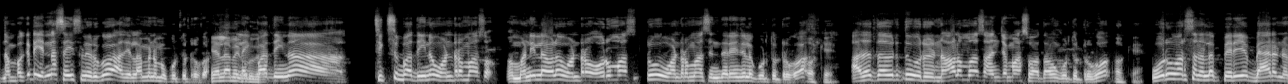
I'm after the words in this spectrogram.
நம்ம கிட்ட என்ன சைஸ்ல இருக்கோ அது எல்லாமே நம்ம கொடுத்துட்டு இருக்கோம். எல்லாமே. பாத்தீங்கன்னா சிக்ஸ் பாத்தீங்கன்னா ஒன்றரை மாசம். மணிலாவில் ஒன்றரை ஒரு மாசம் டு ஒன்றரை மாசம் இந்த ரேஞ்சில் கொடுத்துட்டு இருக்கோம் ஓகே அதை தவிர்த்து ஒரு நாலு மாசம் அஞ்சு மாசம் வாத்தாவும் கொடுத்துட்டு இருக்கோம் ஓகே ஒரு வருஷம் நல்ல பெரிய பேரன்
